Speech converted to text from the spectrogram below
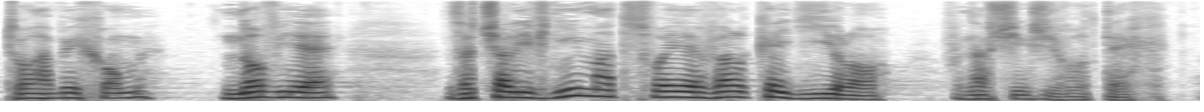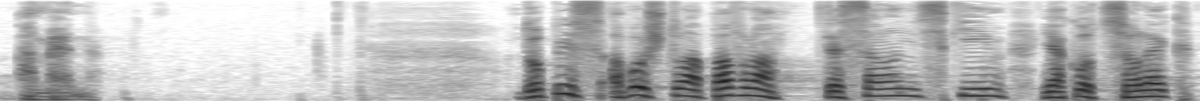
to, abychom nově začali vnímat tvoje velké dílo v našich životech. Amen. Dopis Apoštola Pavla tesalonickým jako celek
